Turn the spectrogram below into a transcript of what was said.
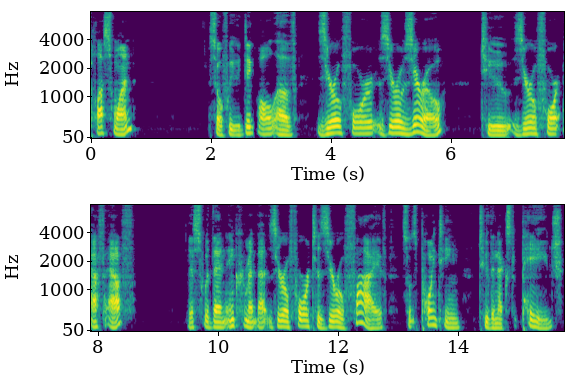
plus one. So if we did all of 0400 to 04FF, this would then increment that 04 to 05. So it's pointing to the next page,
